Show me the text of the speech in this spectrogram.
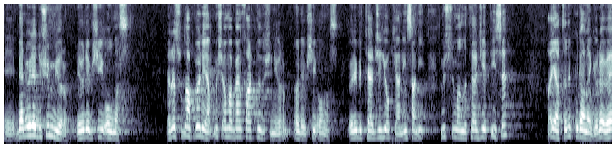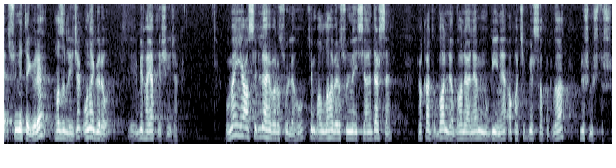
E, Ben öyle düşünmüyorum. Öyle bir şey olmaz. E, Resulullah böyle yapmış ama ben farklı düşünüyorum. Öyle bir şey olmaz. Öyle bir tercih yok yani. İnsan Müslümanlığı tercih ettiyse hayatını Kur'an'a göre ve sünnete göre hazırlayacak. Ona göre e, bir hayat yaşayacak. وَمَنْ يَعْصِ اللّٰهِ وَرَسُولَهُ Kim Allah'a ve Resulüne isyan ederse fakat dalle dalalen mubine apaçık bir sapıklığa düşmüştür.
